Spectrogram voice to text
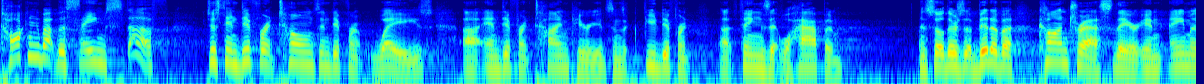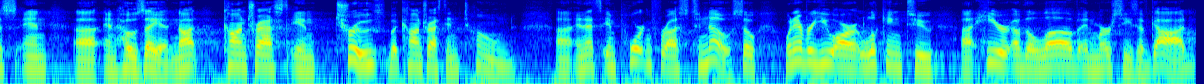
talking about the same stuff, just in different tones and different ways uh, and different time periods and a few different uh, things that will happen. And so there's a bit of a contrast there in Amos and, uh, and Hosea. Not contrast in truth, but contrast in tone. Uh, and that's important for us to know. So, whenever you are looking to uh, hear of the love and mercies of God,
